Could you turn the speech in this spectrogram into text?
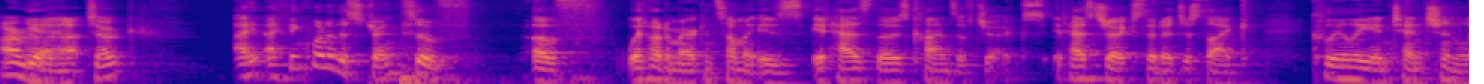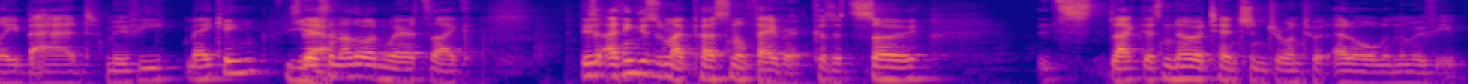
I remember Yeah. that joke. I, I think one of the strengths of of Wet Hot American Summer is it has those kinds of jokes. It has jokes that are just like clearly intentionally bad movie making. So there's another one where it's like this. I think this was my personal favorite because it's so it's like there's no attention drawn to it at all in the movie,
